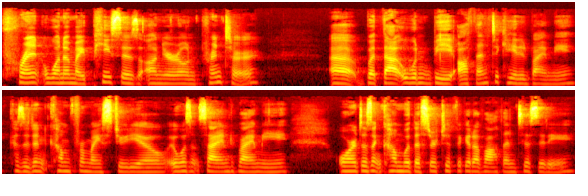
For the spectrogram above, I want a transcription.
print one of my pieces on your own printer, uh, but that wouldn't be authenticated by me because it didn't come from my studio. It wasn't signed by me, or it doesn't come with a certificate of authenticity.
